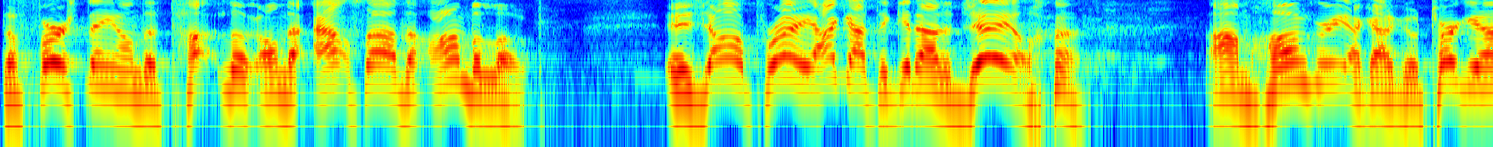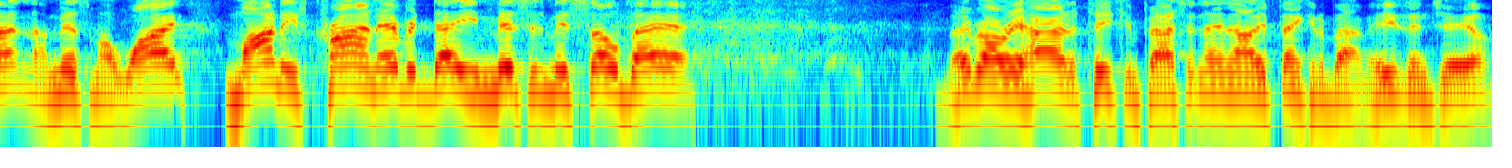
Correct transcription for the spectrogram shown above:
the first thing on the top, look, on the outside of the envelope is y'all pray, I got to get out of jail. I'm hungry. I got to go turkey hunting. I miss my wife. Monty's crying every day. He misses me so bad. They've already hired a teaching pastor, and they're not even thinking about me. He's in jail.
